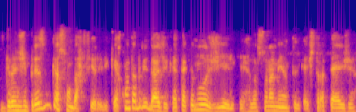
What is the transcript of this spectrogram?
Grande empresa não quer um darfeiro, ele quer contabilidade, ele quer tecnologia, ele quer relacionamento, ele quer estratégia.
